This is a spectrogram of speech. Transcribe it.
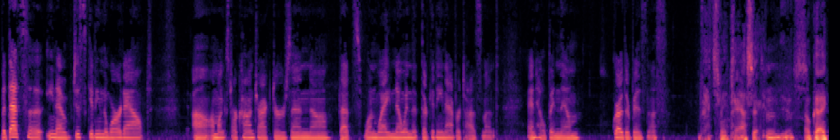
but that's a, you know just getting the word out uh, amongst our contractors, and uh, that's one way knowing that they're getting advertisement and helping them grow their business. That's fantastic. Yes. Okay,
